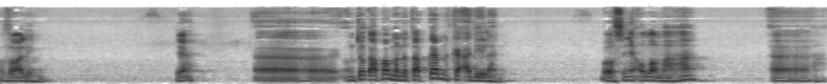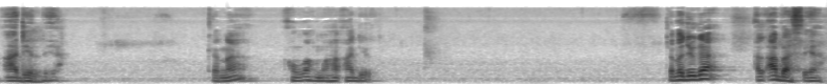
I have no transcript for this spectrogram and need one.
Zalim. Ya. Uh, untuk apa? Menetapkan keadilan. Bahwasanya Allah Maha uh, adil ya. Karena Allah Maha adil. Contoh juga al-abath ya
